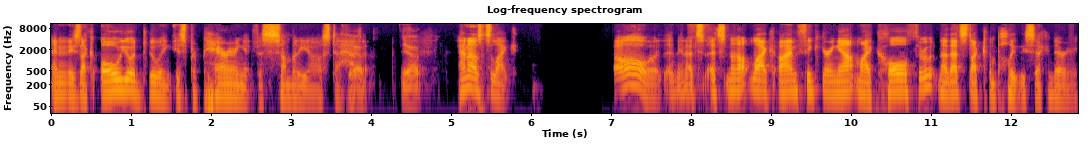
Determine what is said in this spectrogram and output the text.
And he's like, All you're doing is preparing it for somebody else to have yep. it. Yeah. And I was like, Oh, I mean, it's it's not like I'm figuring out my call through it. No, that's like completely secondary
